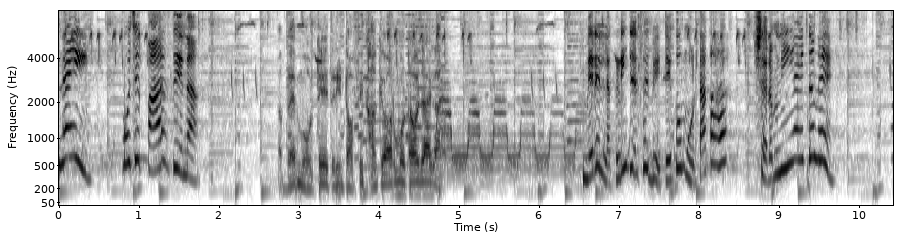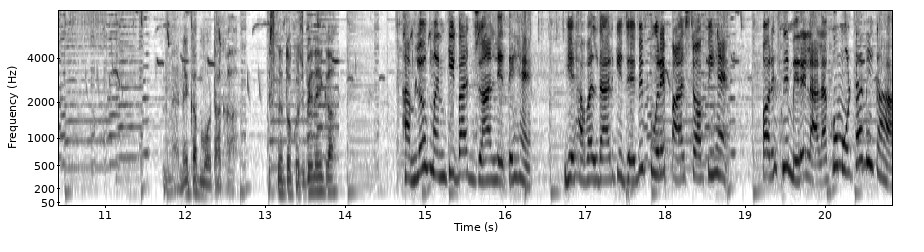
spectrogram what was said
नहीं मुझे पाँच देना। अबे मोटे इतनी टॉफी खा के और मोटा हो जाएगा। मेरे लकड़ी जैसे बेटे को मोटा कहा? शर्म नहीं आई तुम्हें? मैंने कब मोटा कहा? इसने तो कुछ भी नहीं कहा। हम लोग मन की बात जान लेते हैं। ये हवलदार की जेबी पूरे पाँच टॉफी हैं और इसने मेरे लाला को मोटा भी कहा।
